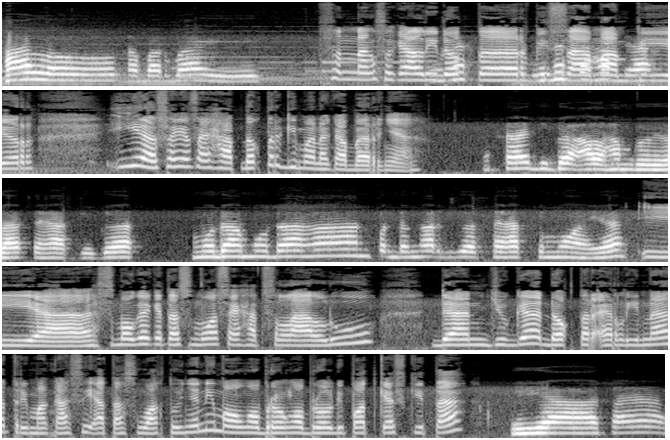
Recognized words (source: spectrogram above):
Halo, kabar baik. Senang sekali dokter bisa mampir. Ya? Iya, saya sehat. Dokter gimana kabarnya? Saya juga alhamdulillah sehat juga Mudah-mudahan pendengar juga sehat semua ya. Iya, semoga kita semua sehat selalu dan juga Dokter Erlina terima kasih atas waktunya nih mau ngobrol-ngobrol di podcast kita. Iya, saya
